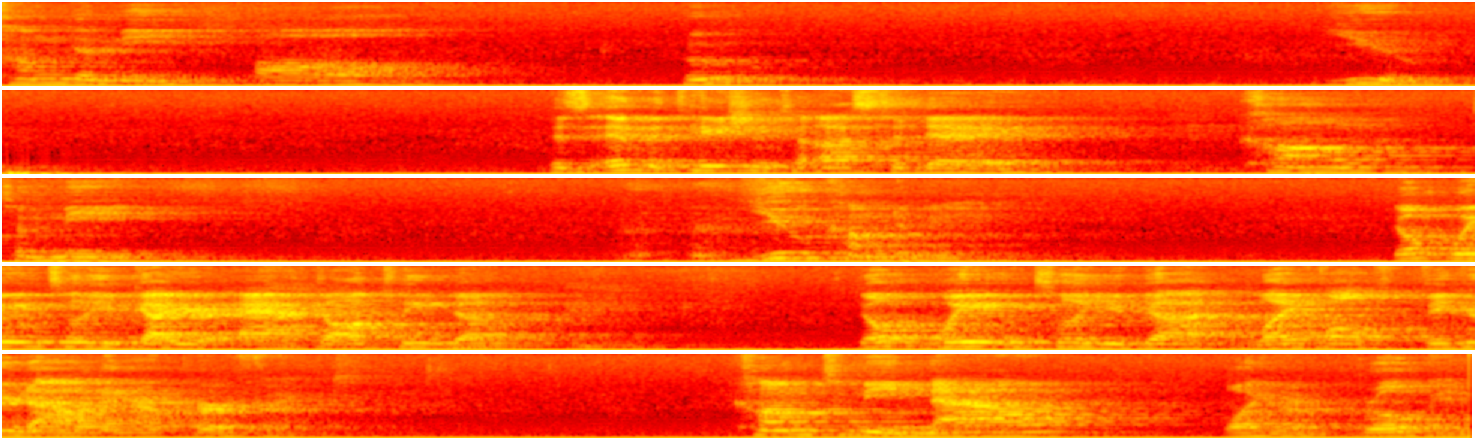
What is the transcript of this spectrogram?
Come to me, all. Who? You. His invitation to us today come to me. You come to me. Don't wait until you've got your act all cleaned up. Don't wait until you've got life all figured out and are perfect. Come to me now while you are broken,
